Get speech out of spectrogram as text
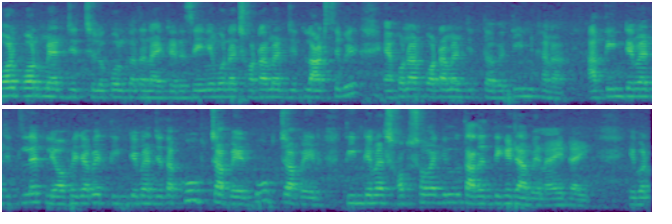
পর পর ম্যাচ জিতছিল কলকাতা নাইট রাইডার্স এই নিয়ে মনে হয় ছটা ম্যাচ জিতলো আরসিবির এখন আর কটা ম্যাচ জিততে হবে? তিনখানা। আর তিনটে ম্যাচ জিতলে প্লে অফে যাবে, তিনটে ম্যাচ জেতা খুব চাপের খুব চাপের। তিনটে ম্যাচ সবসময় কিন্তু তাদের দিকে যাবে না। এটাই। এবার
